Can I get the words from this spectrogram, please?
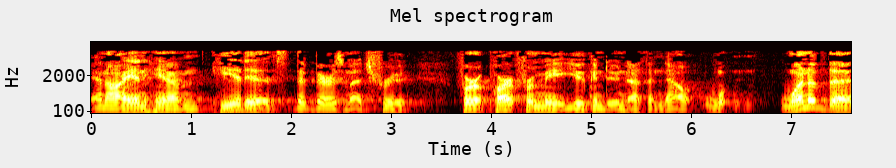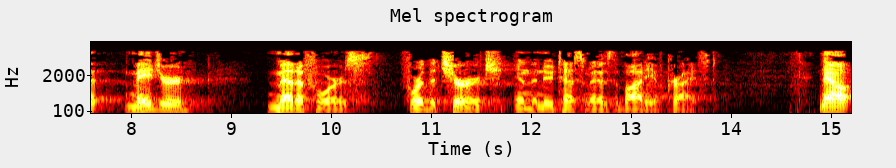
and I in him, he it is that bears much fruit. For apart from me, you can do nothing. Now, one of the major metaphors for the church in the New Testament is the body of Christ. Now,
